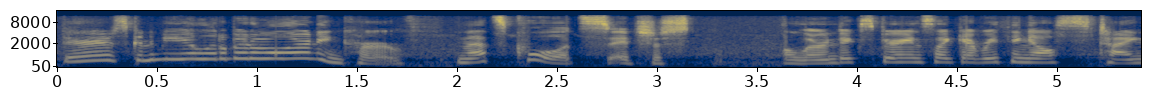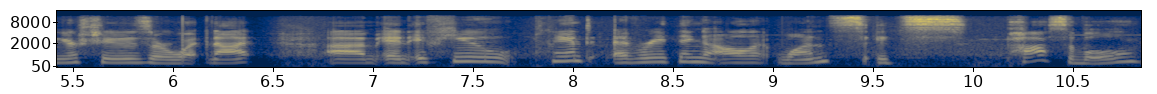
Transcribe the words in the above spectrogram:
there's gonna be a little bit of a learning curve. And that's cool. It's, it's just a learned experience like everything else, tying your shoes or whatnot. Um, and if you plant everything all at once, it's possible,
